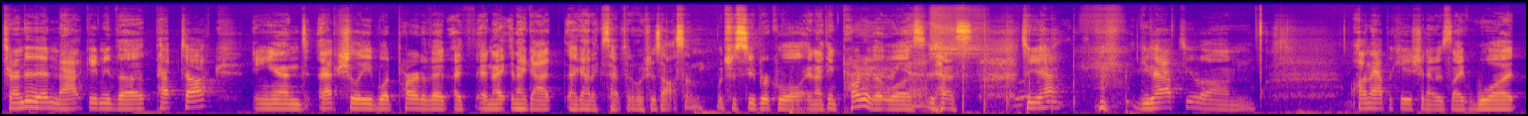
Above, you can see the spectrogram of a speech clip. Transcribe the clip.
turned it in. Matt gave me the pep talk, and actually, what part of it, I, and I and I got I got accepted, which is awesome, which is super cool. And I think part of it was yes. So you have you have to um, on the application. It was like what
